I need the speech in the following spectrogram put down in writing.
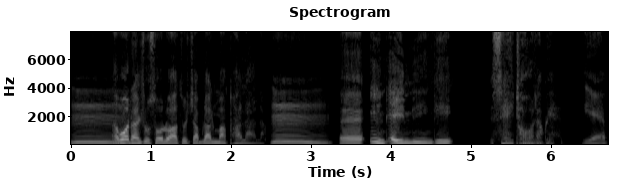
Mm. yabona nje usolwazi ujabulani maphalala Mm. eh into eziningi siyayithola kuyena Yep.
